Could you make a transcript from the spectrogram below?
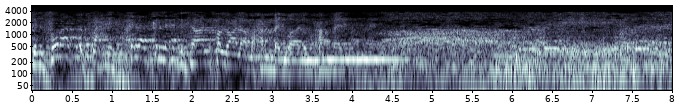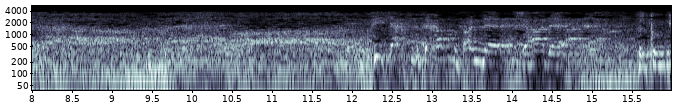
في الفرص اطرحني خل أذكر لك مثال. صلوا على محمد وآل محمد. في شخص متخصص عنده شهادة في الكمبيوتر.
